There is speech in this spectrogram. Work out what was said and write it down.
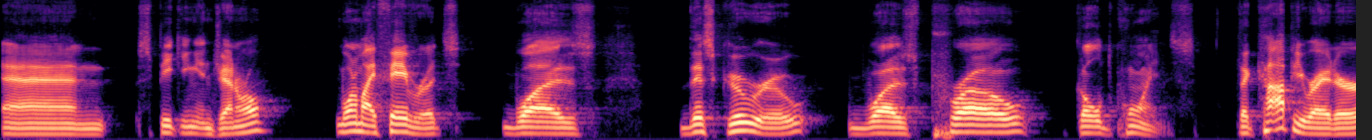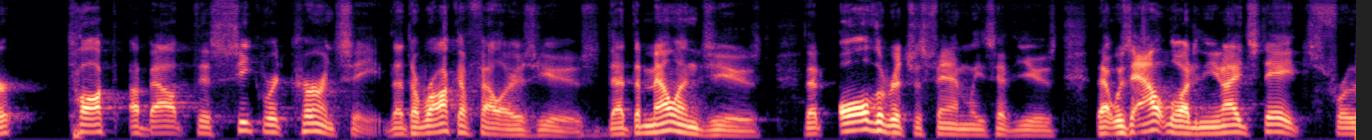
and speaking in general. One of my favorites was this guru was pro gold coins. The copywriter talked about this secret currency that the Rockefellers used, that the Mellons used, that all the richest families have used, that was outlawed in the United States for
